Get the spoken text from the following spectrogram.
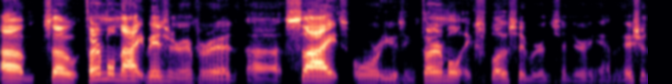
Um, so thermal night vision or infrared uh, sights or using thermal, explosive, or incendiary ammunition.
